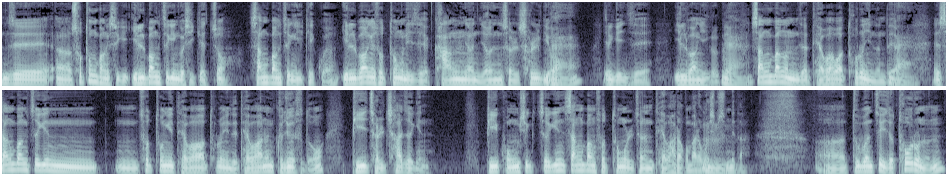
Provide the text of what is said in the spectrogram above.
이제 어, 소통 방식이 일방적인 것이 있겠죠. 쌍방적인 게 있겠고요. 일방의 소통은 이제 강연, 연설, 설교 네. 이런 게 이제 일방이고 네. 쌍방은 이제 대화와 토론이 있는데요. 네. 쌍방적인 음, 소통이 대화와 토론인데 대화는 그 중에서도 비절차적인 비공식적인 쌍방 소통을 저는 대화라고 말하고 음. 싶습니다. 어, 두 번째 이제 토론은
